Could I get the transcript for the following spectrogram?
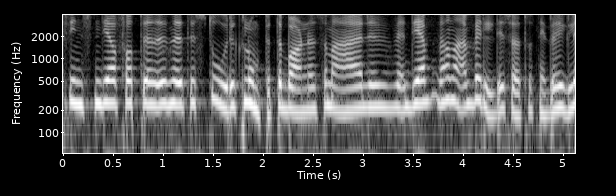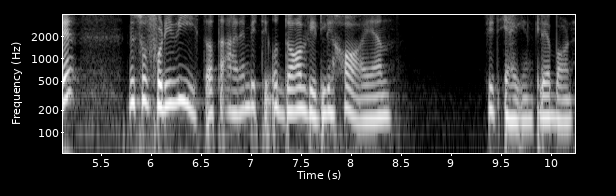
prinsen de har fått. eh, Dette store, klumpete barnet som er, de er Han er veldig søt og snill og hyggelig. Men så får de vite at det er en bytting, og da vil de ha igjen sitt egentlige barn.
